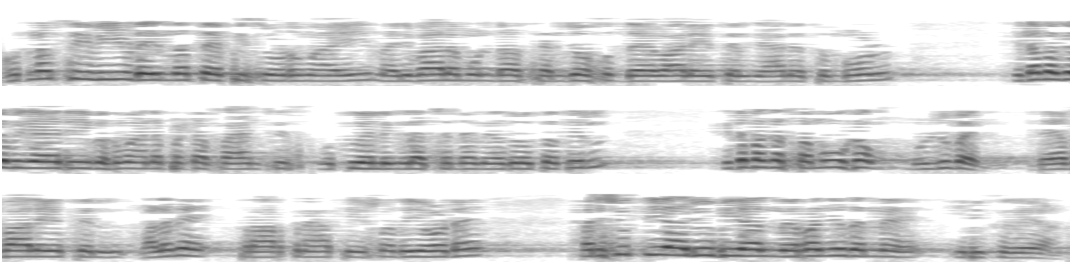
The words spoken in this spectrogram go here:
ഗുഡ്നസ് ടിവിയുടെ ഇന്നത്തെ എപ്പിസോഡുമായി നരിവാലമുണ്ട സെന്റ് ജോസഫ് ദേവാലയത്തിൽ ഞാൻ എത്തുമ്പോൾ ഇടവക വികാരി ബഹുമാനപ്പെട്ട ഫ്രാൻസിസ് മുത്തുവല്ലിംഗലച്ചന്റെ നേതൃത്വത്തിൽ ഇടവക സമൂഹം മുഴുവൻ ദേവാലയത്തിൽ വളരെ പ്രാർത്ഥനാ തീഷ്ണതയോടെ പരിശുദ്ധിയാരൂപിയാൽ നിറഞ്ഞു തന്നെ ഇരിക്കുകയാണ്.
